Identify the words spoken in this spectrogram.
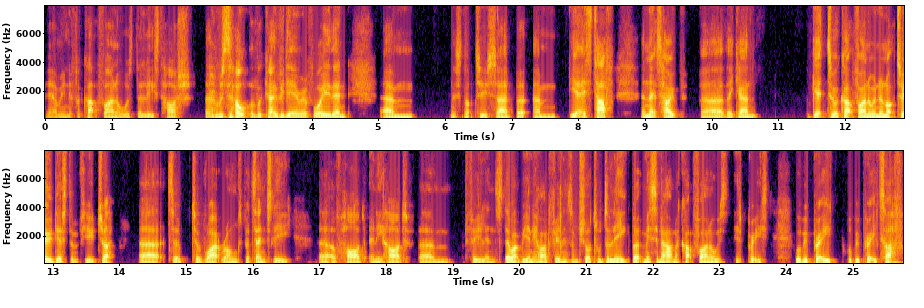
yeah. I mean, if a cup final was the least harsh result of a COVID era for you, then um, it's not too sad. But um, yeah, it's tough, and let's hope uh, they can get to a cup final in a not too distant future uh, to to right wrongs potentially uh, of hard any hard um, feelings. There won't be any hard feelings, I'm sure, towards the league, but missing out on a cup final is is pretty will be pretty will be pretty tough.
